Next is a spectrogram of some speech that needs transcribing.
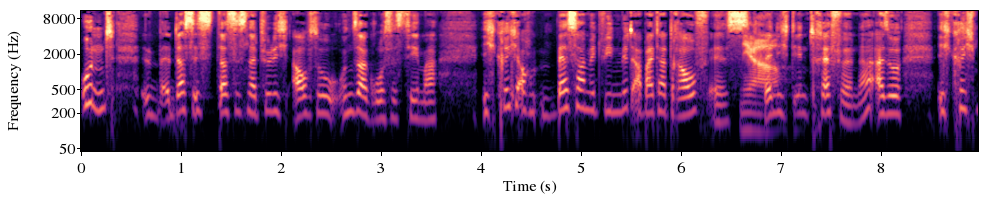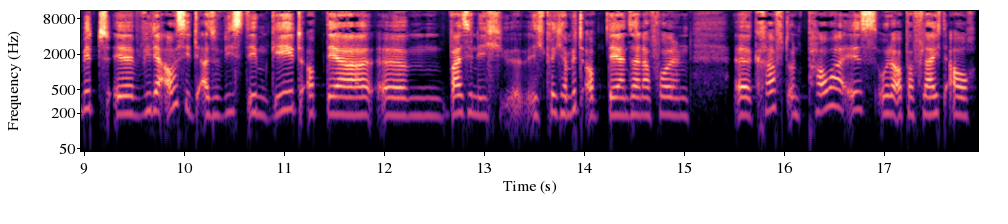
Und äh, das ist, das ist natürlich auch so unser großes Thema. Ich kriege auch besser mit, wie ein Mitarbeiter drauf ist, ja. wenn ich den treffe. Ne? Also ich kriege mit, äh, wie der aussieht, also wie es dem geht, ob der, ähm, weiß ich nicht, äh, ich kriege ja mit, ob der in seiner vollen äh, Kraft und Power ist oder ob er vielleicht auch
